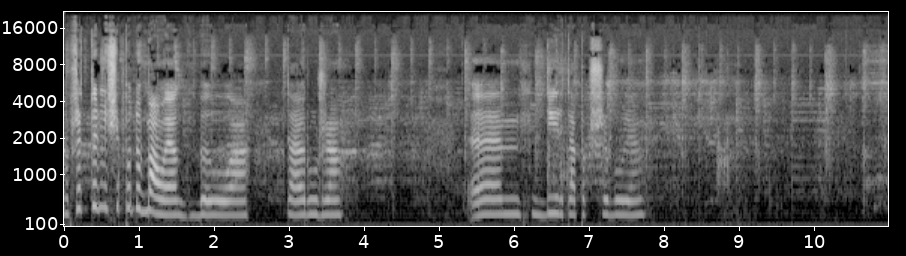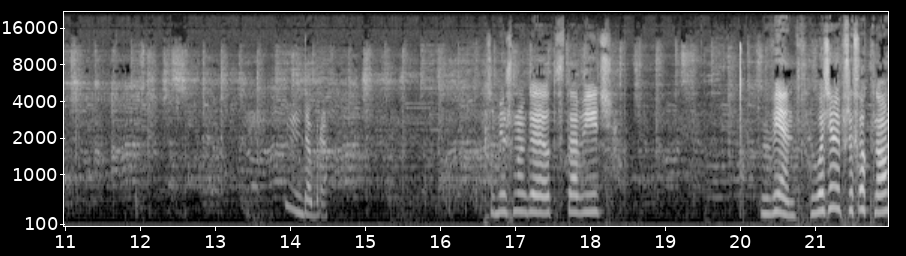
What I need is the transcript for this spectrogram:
A przedtem mi się podobało, jak była ta róża. Dirta potrzebuję. Mm, Dobra. Sobie już mogę odstawić. Więc łazimy przez okno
